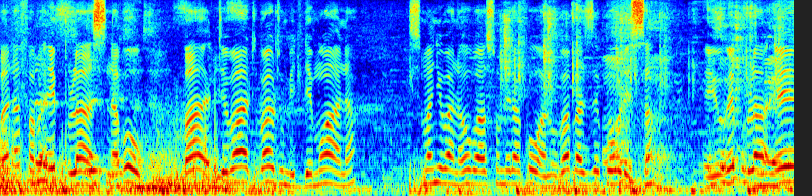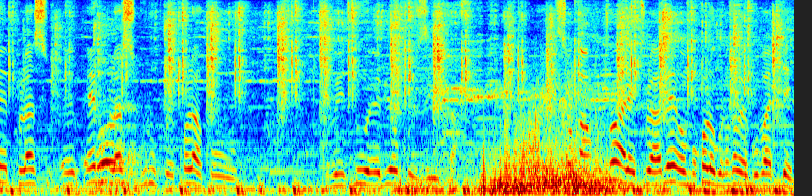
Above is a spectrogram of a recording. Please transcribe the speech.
Banaffe aba aplus nabo ba- teba- tebatumidde mwana. Simanyi baana bo basomerako wano babazze kwolesa. Eyo aplus group ekola ku bintu ebyokuziika so kankutwale tulabe omukolo guno nga bwe gubadde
